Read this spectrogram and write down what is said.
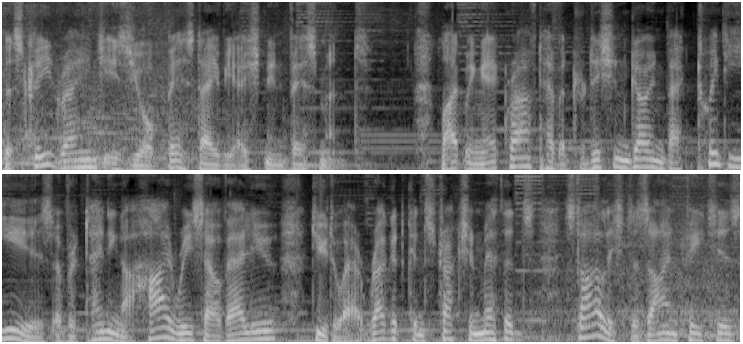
The speed range is your best aviation investment. Lightwing aircraft have a tradition going back 20 years of retaining a high resale value due to our rugged construction methods, stylish design features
